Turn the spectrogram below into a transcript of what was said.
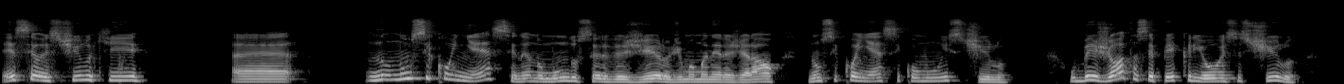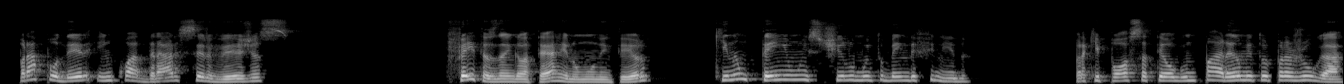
esse é um estilo que é, não se conhece né, no mundo cervejeiro de uma maneira geral não se conhece como um estilo. O BJCP criou esse estilo para poder enquadrar cervejas feitas na Inglaterra e no mundo inteiro que não tenham um estilo muito bem definido, para que possa ter algum parâmetro para julgar.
